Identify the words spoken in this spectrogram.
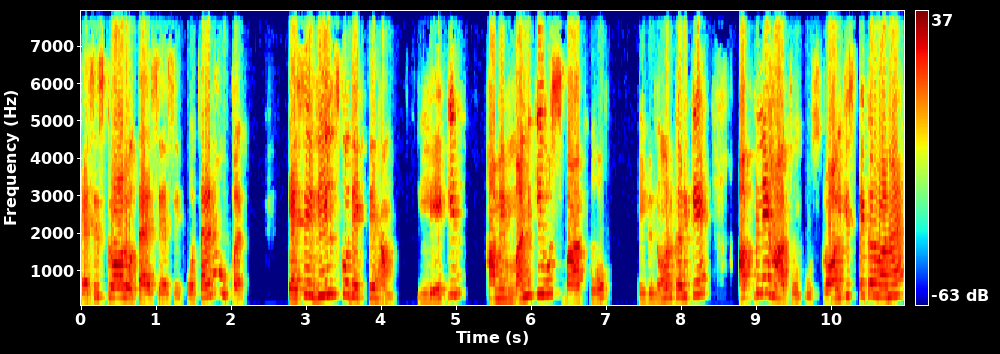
कैसे स्क्रॉल होता है ऐसे ऐसे? होता है ना ऊपर। कैसे रील्स को देखते हम? लेकिन हमें मन की उस बात को इग्नोर करके अपने हाथों को स्क्रॉल किस पे करवाना है?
